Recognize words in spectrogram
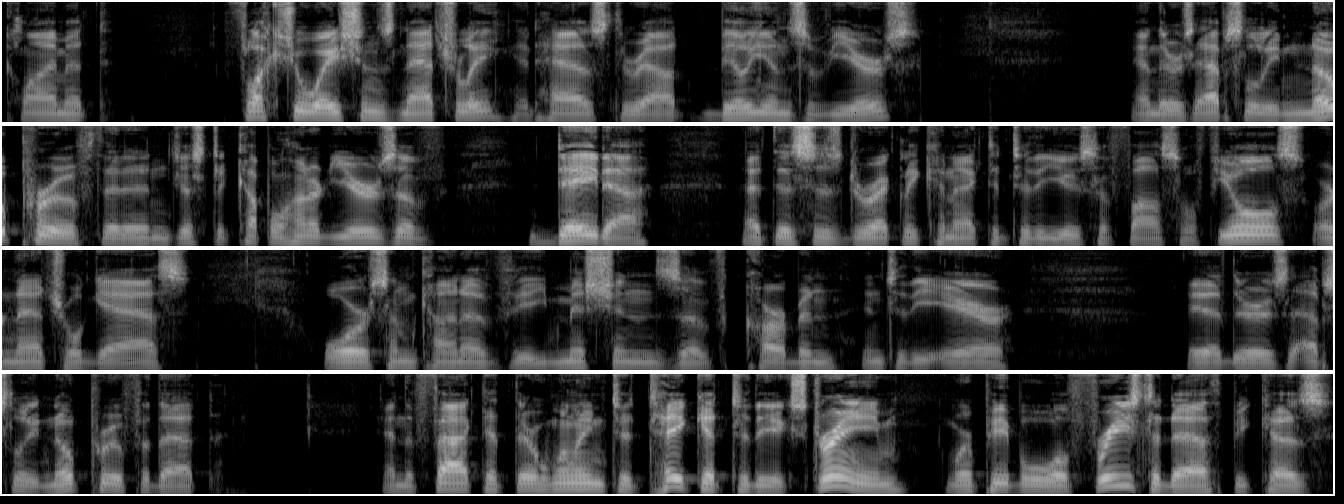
climate fluctuations naturally, it has throughout billions of years. And there's absolutely no proof that in just a couple hundred years of data that this is directly connected to the use of fossil fuels or natural gas or some kind of emissions of carbon into the air. Uh, there's absolutely no proof of that. And the fact that they're willing to take it to the extreme where people will freeze to death because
